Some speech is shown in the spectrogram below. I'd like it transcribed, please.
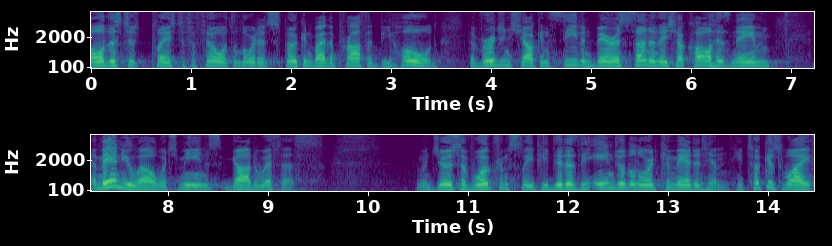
All this took place to fulfill what the Lord had spoken by the prophet Behold, the virgin shall conceive and bear a son, and they shall call his name Emmanuel, which means God with us. And when Joseph woke from sleep, he did as the angel of the Lord commanded him. He took his wife,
